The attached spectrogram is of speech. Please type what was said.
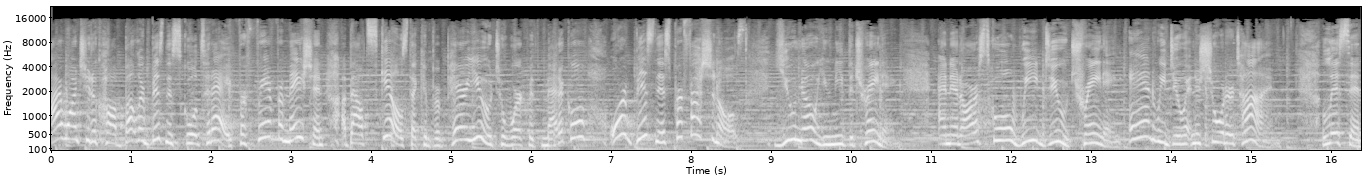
I want you to call Butler Business School today for free information about skills that can prepare you to work with medical or business professionals. You know you need the training. And at our school, we do training and we do it in a shorter time. Listen,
